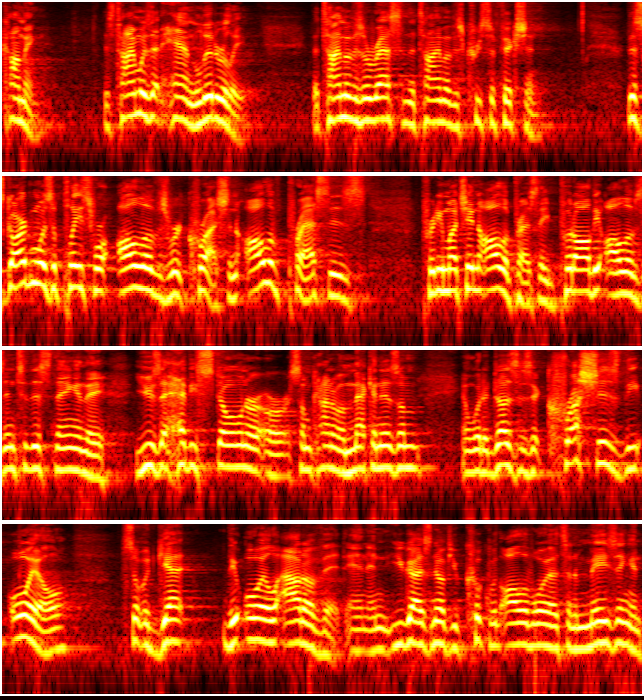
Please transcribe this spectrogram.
coming, his time was at hand, literally, the time of his arrest and the time of his crucifixion. This garden was a place where olives were crushed. An olive press is pretty much an olive press. They put all the olives into this thing and they use a heavy stone or, or some kind of a mechanism. And what it does is it crushes the oil so it would get the oil out of it. And, and you guys know if you cook with olive oil, it's an amazing. And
